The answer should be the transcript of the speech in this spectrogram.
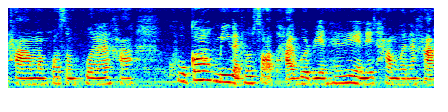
พราหมณ์มาพอสมควรแล้วนะคะ ครูก็มีแบบทดสอบท้ายบทเรียนให้เรียนได้ทำกันนะคะ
